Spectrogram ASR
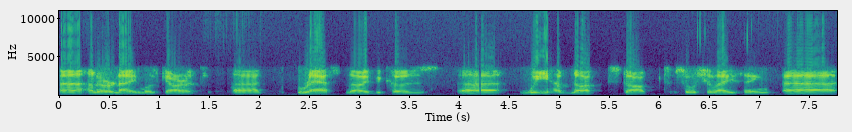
Uh, and our line was Garrett, uh, rest now because uh, we have not stopped socialising. Uh,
